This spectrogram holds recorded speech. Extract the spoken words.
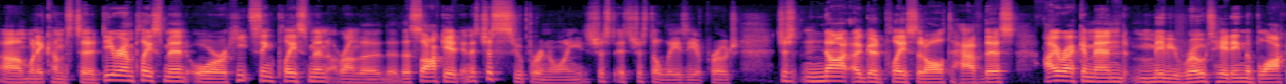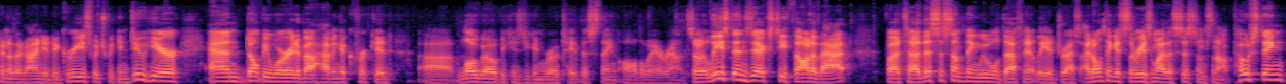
um, when it comes to DRAM placement or heatsink placement around the, the, the socket, and it's just super annoying. It's just, it's just just a lazy approach. Just not a good place at all to have this. I recommend maybe rotating the block another 90 degrees, which we can do here, and don't be worried about having a crooked uh, logo because you can rotate this thing all the way around. So at least NZXT thought of that. But uh, this is something we will definitely address. I don't think it's the reason why the system's not posting,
